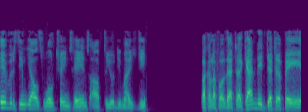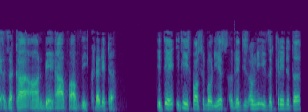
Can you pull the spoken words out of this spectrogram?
Everything else will change hands after your demise. G. Barakallah for that. Uh, can the debtor pay zakah on behalf of the creditor? It, it is possible, yes. That is only if the creditor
